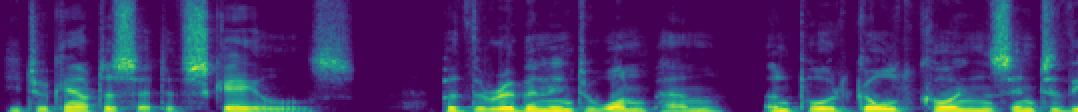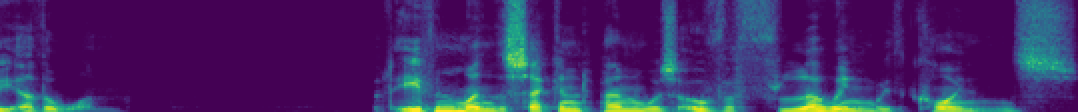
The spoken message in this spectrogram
He took out a set of scales, put the ribbon into one pan, and poured gold coins into the other one. But even when the second pan was overflowing with coins,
